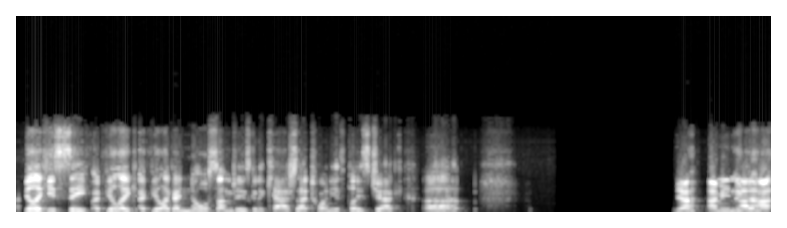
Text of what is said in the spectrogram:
I feel like he's safe. I feel like I feel like I know Sung Jae is going to cash that 20th place check. Uh, Yeah. I mean, I, I,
